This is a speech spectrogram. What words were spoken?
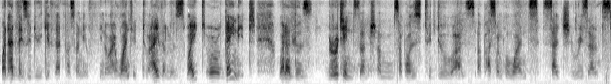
What advice would you give that person if you know I wanted to either lose weight or gain it? What are those routines that I'm supposed to do as a person who wants such results?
